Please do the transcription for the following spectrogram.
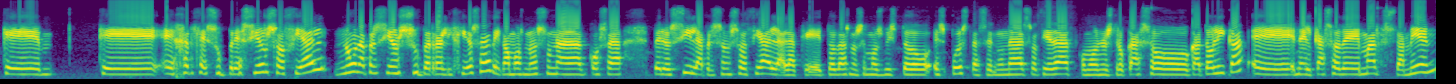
que que ejerce su presión social, no una presión súper religiosa, digamos, no es una cosa, pero sí la presión social a la que todas nos hemos visto expuestas en una sociedad, como en nuestro caso católica, eh, en el caso de Marx también,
